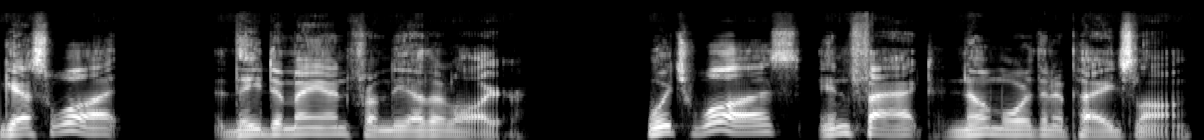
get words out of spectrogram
guess what? the demand from the other lawyer, which was, in fact, no more than a page long.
